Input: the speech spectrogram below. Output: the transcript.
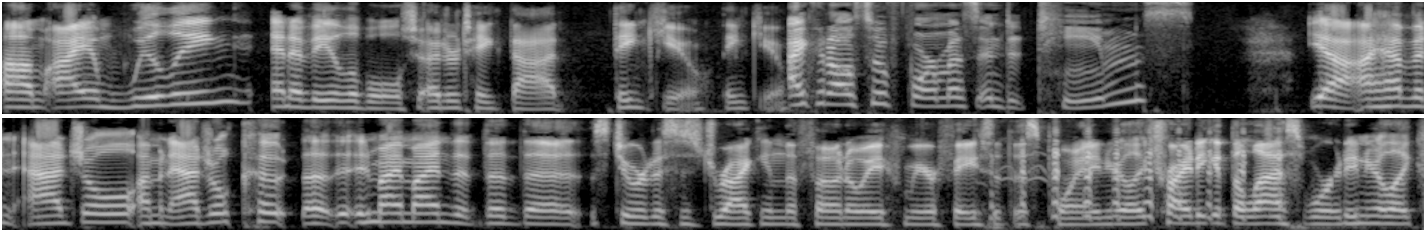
Um, I am willing and available to undertake that. Thank you. Thank you. I could also form us into teams. Yeah, I have an agile. I'm an agile coach. Uh, in my mind, that the, the stewardess is dragging the phone away from your face at this point, and you're like trying to get the last word, and you're like,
